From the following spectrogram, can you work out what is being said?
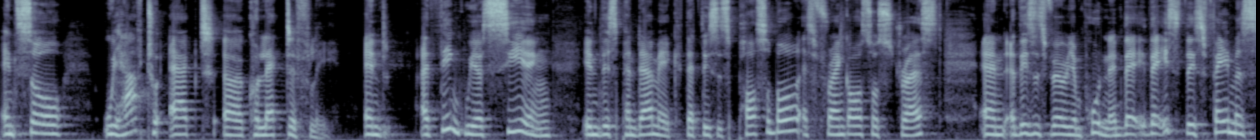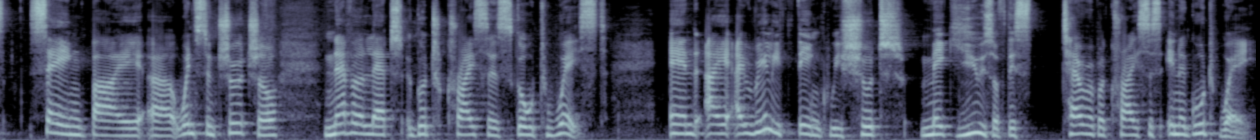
And so we have to act uh, collectively. And I think we are seeing in this pandemic that this is possible, as Frank also stressed, and this is very important. And there, there is this famous saying by uh, Winston Churchill never let a good crisis go to waste. And I, I really think we should make use of this terrible crisis in a good way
